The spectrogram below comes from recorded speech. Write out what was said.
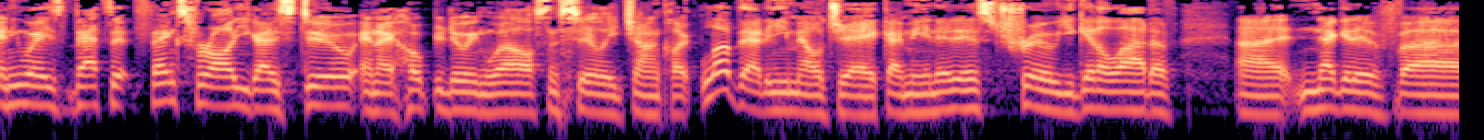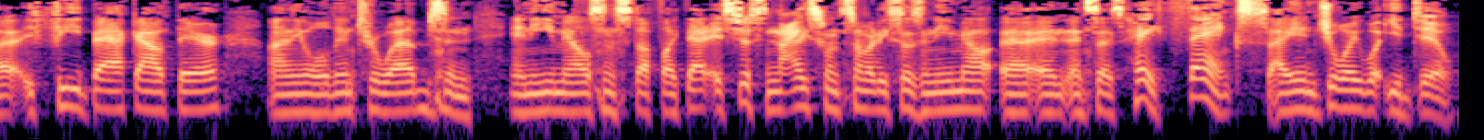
anyways, that's it. Thanks for all you guys do, and I hope you're doing well. Sincerely, John Clark. Love that email, Jake. I mean, it is true. You get a lot of uh, negative uh, feedback out there on the old interwebs and, and emails and stuff like that. It's just nice when somebody says an email uh, and, and says, "Hey, thanks. I enjoy what you do."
